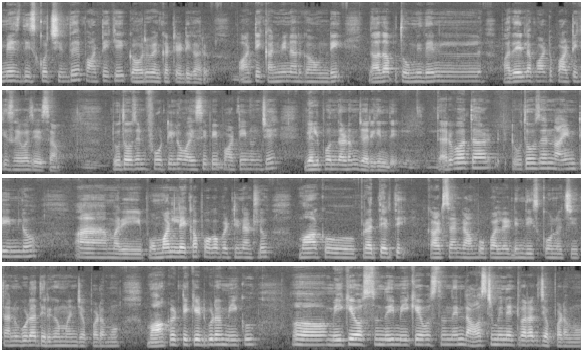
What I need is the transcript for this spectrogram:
ఇమేజ్ తీసుకొచ్చిందే పార్టీకి గౌరీ వెంకటరెడ్డి గారు. పార్టీ కన్వీనర్గా ఉండి దాదాపు తొమ్మిదేళ్ళ పదేళ్ళ పాటు పార్టీకి సేవ చేశాం. టూ థౌజండ్ ఫోర్టీలో వైసీపీ పార్టీ నుంచే గెలుపొందడం జరిగింది. తర్వాత టూ థౌజండ్ నైన్టీన్లో మరి పొమ్మని లేక పొగబెట్టినట్లు మాకు ప్రత్యర్థి కాట్సాని రాంభూపాల్ రెడ్డిని తీసుకొని వచ్చి తను కూడా తిరగమని చెప్పడము. మాకు టికెట్ కూడా మీకు మీకే వస్తుంది మీకే వస్తుంది అని లాస్ట్ మినిట్ వరకు చెప్పడము.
